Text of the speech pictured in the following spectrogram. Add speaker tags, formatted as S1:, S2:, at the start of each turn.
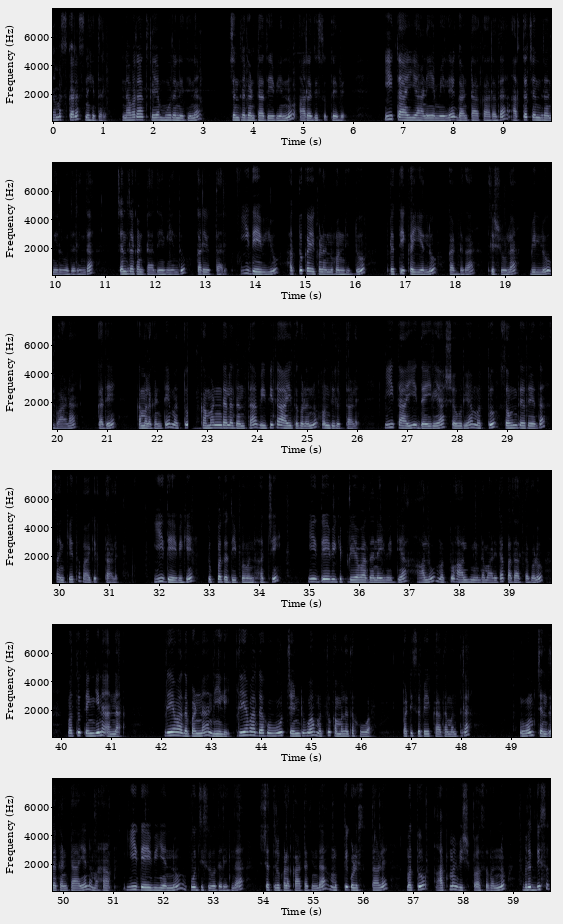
S1: ನಮಸ್ಕಾರ ಸ್ನೇಹಿತರೆ. ನವರಾತ್ರಿಯ ಮೂರನೇ ದಿನ ಚಂದ್ರಘಂಟಾ ದೇವಿಯನ್ನು ಆರಾಧಿಸುತ್ತೇವೆ. ಈ ತಾಯಿಯ ಹಣೆಯ ಮೇಲೆ ಘಂಟಾಕಾರದ ಅರ್ಧಚಂದ್ರನಿರುವುದರಿಂದ ಚಂದ್ರಘಂಟಾ ದೇವಿ ಎಂದು ಕರೆಯುತ್ತಾರೆ. ಈ ದೇವಿಯು ಹತ್ತು ಕೈಗಳನ್ನು ಹೊಂದಿದ್ದು ಪ್ರತಿ ಕೈಯಲ್ಲೂ ಖಡ್ಗ, ತ್ರಿಶೂಲ, ಬಿಲ್ಲು, ಬಾಣ, ಗದೆ, ಕಮಲಗಂಟೆ ಮತ್ತು ಕಮಂಡಲದಂಥ ವಿವಿಧ ಆಯುಧಗಳನ್ನು ಹೊಂದಿರುತ್ತಾಳೆ. ಈ ತಾಯಿ ಧೈರ್ಯ, ಶೌರ್ಯ ಮತ್ತು ಸೌಂದರ್ಯದ ಸಂಕೇತವಾಗಿರ್ತಾಳೆ. ಈ ದೇವಿಗೆ ತುಪ್ಪದ ದೀಪವನ್ನು ಹಚ್ಚಿ, ಈ ದೇವಿಗೆ ಪ್ರಿಯವಾದ ನೈವೇದ್ಯ, ಹಾಲು ಮತ್ತು ಹಾಲಿನಿಂದ ಮಾಡಿದ ಪದಾರ್ಥಗಳು ಮತ್ತು ತೆಂಗಿನ ಅನ್ನ. ಪ್ರಿಯವಾದ ಬಣ್ಣ ನೀಲಿ, ಪ್ರಿಯವಾದ ಹೂವು ಚೆಂಡುವ ಮತ್ತು ಕಮಲದ ಹೂವು. ಪಠಿಸಬೇಕಾದ ಮಂತ್ರ, ಓಂ ಚಂದ್ರಘಂಟಾಯ ನಮಃ. ಈ ದೇವಿಯನ್ನು ಪೂಜಿಸುವುದರಿಂದ ಶತ್ರುಗಳ ಕಾಟದಿಂದ ಮುಕ್ತಿಗೊಳಿಸುತ್ತಾಳೆ ಮತ್ತು ಆತ್ಮವಿಶ್ವಾಸವನ್ನು ವೃದ್ಧಿಸುತ್ತಾಳೆ.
